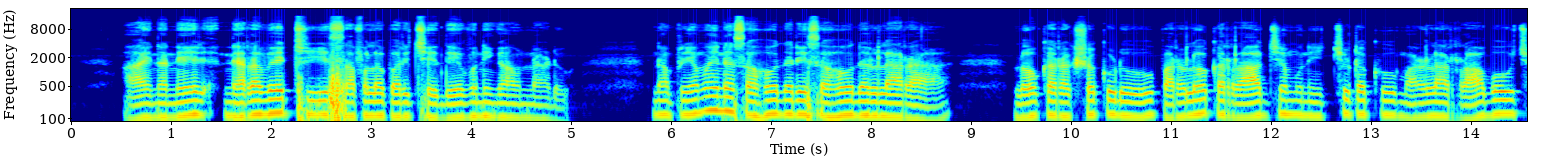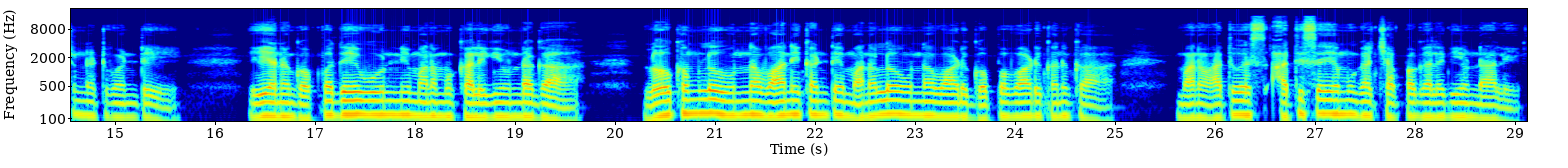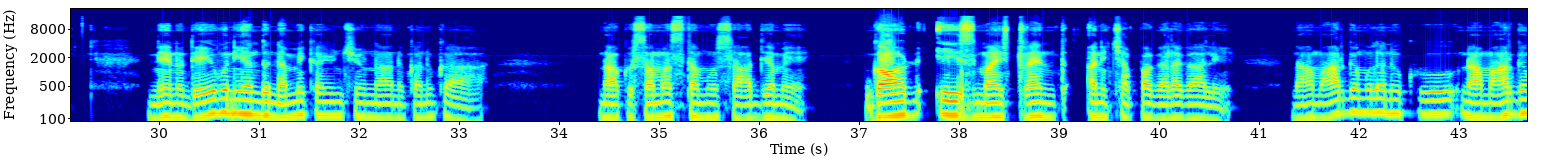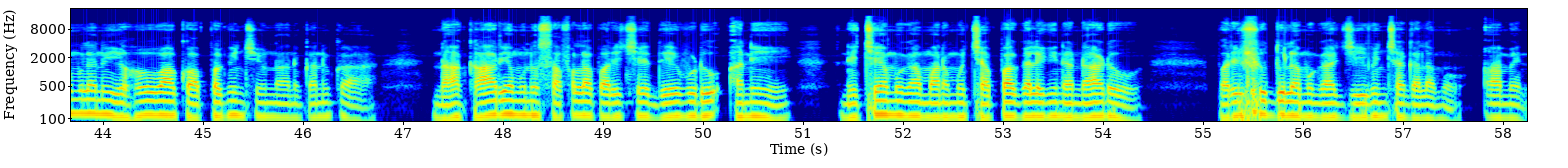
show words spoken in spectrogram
ఆయన నే నెరవేర్చి సఫలపరిచే దేవునిగా ఉన్నాడు. నా ప్రియమైన సహోదరి సహోదరులారా లోకరక్షకుడు పరలోక రాజ్యముని ఇచ్చుటకు మరలా రాబోచున్నటువంటి ఈయన గొప్ప దేవుణ్ణి మనము కలిగి ఉండగా లోకంలో ఉన్న వాని కంటే మనలో ఉన్నవాడు గొప్పవాడు కనుక మనం అతి అతిశయముగా చెప్పగలిగి ఉండాలి. నేను దేవుని యందు నమ్మిక ఉంచి ఉన్నాను కనుక నాకు సమస్తము సాధ్యమే. గాడ్ ఈజ్ మై స్ట్రెంగ్త్ అని చెప్పగలగాలి. నా మార్గములను నా మార్గములను యహోవాకు అప్పగించి ఉన్నాను కనుక నా కార్యమును సఫలపరిచే దేవుడు అని నిశ్చయముగా మనము చెప్పగలిగిన నాడు పరిశుద్ధులముగా జీవించగలము. ఆమెన్.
